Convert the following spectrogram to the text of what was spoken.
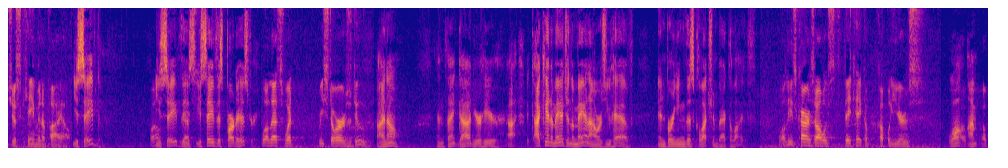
just came in a pile. You saved them. Well, you saved these. You saved this part of history. Well, that's what restorers do. I know. And thank God you're here. I, I can't imagine the man hours you have in bringing this collection back to life. Well, these cars always they take a couple years Well, of, I'm of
